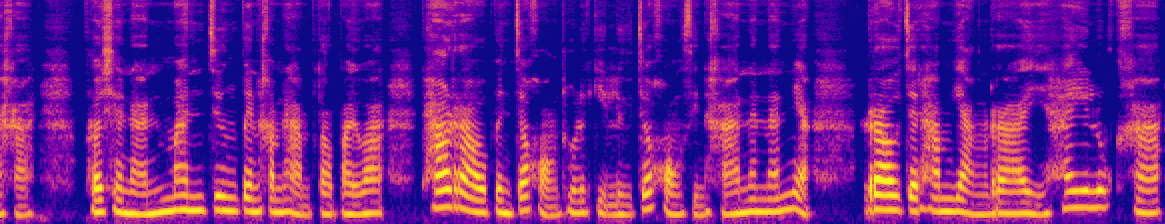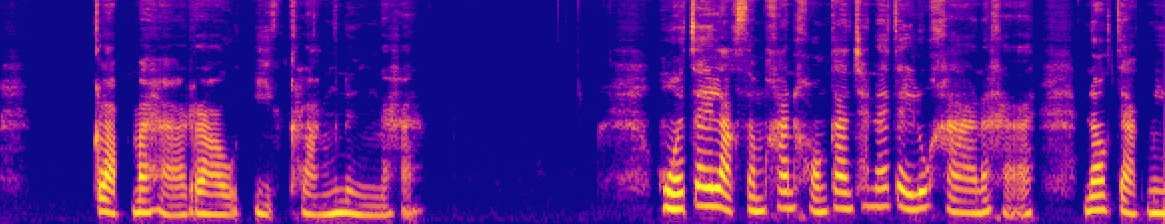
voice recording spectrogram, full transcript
นะคะ เพราะฉะนั้นมันจึงเป็นคำถามต่อไปว่า ถ้าเราเป็นเจ้าของธุรกิจหรือเจ้าของสินค้านั้นๆเนี่ยเราจะทำอย่างไรให้ลูกค้า กลับมาหาเราอีกครั้งหนึ่งนะคะ หัวใจหลักสำคัญของการชนะใจลูกค้านะคะ นอกจากมี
